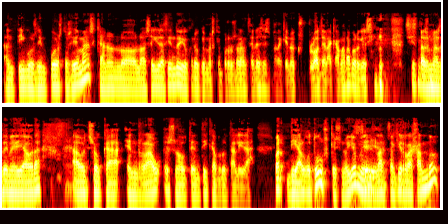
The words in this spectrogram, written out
antiguos de impuestos y demás Canon lo, ha seguido haciendo. Yo creo que más que por los aranceles es para que no explote la cámara porque si, si estás más de media hora a 8K en RAW es una auténtica brutalidad bueno, di algo tú, que si no yo me lanzo aquí rajando.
